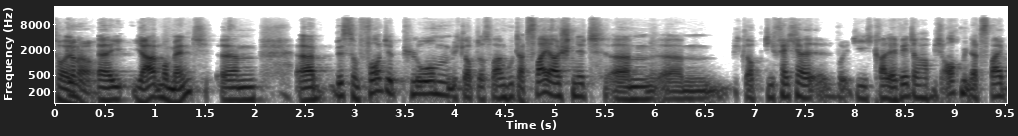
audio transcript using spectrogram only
Toll. Genau. Äh, ja, Moment. Ähm, äh, bis zum Vordiplom, ich glaube, das war ein guter Zweierschnitt. Ähm, ähm, ich glaube, die Fächer, die ich gerade erwähnt habe, habe ich auch mit einer 2,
